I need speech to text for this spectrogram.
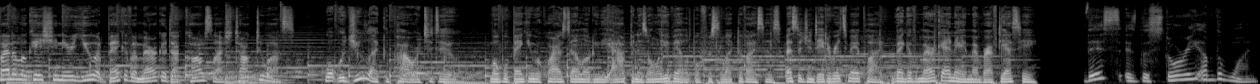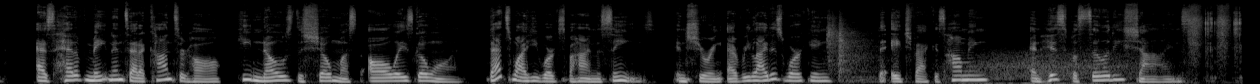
Find a location near you at bankofamerica.com slash talk to us. What would you like the power to do? Mobile banking requires downloading the app and is only available for select devices. Message and data rates may apply. Bank of America and a member FDIC. This is the story of the one. As head of maintenance at a concert hall, he knows the show must always go on. That's why he works behind the scenes, ensuring every light is working, the HVAC is humming, and his facility shines.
